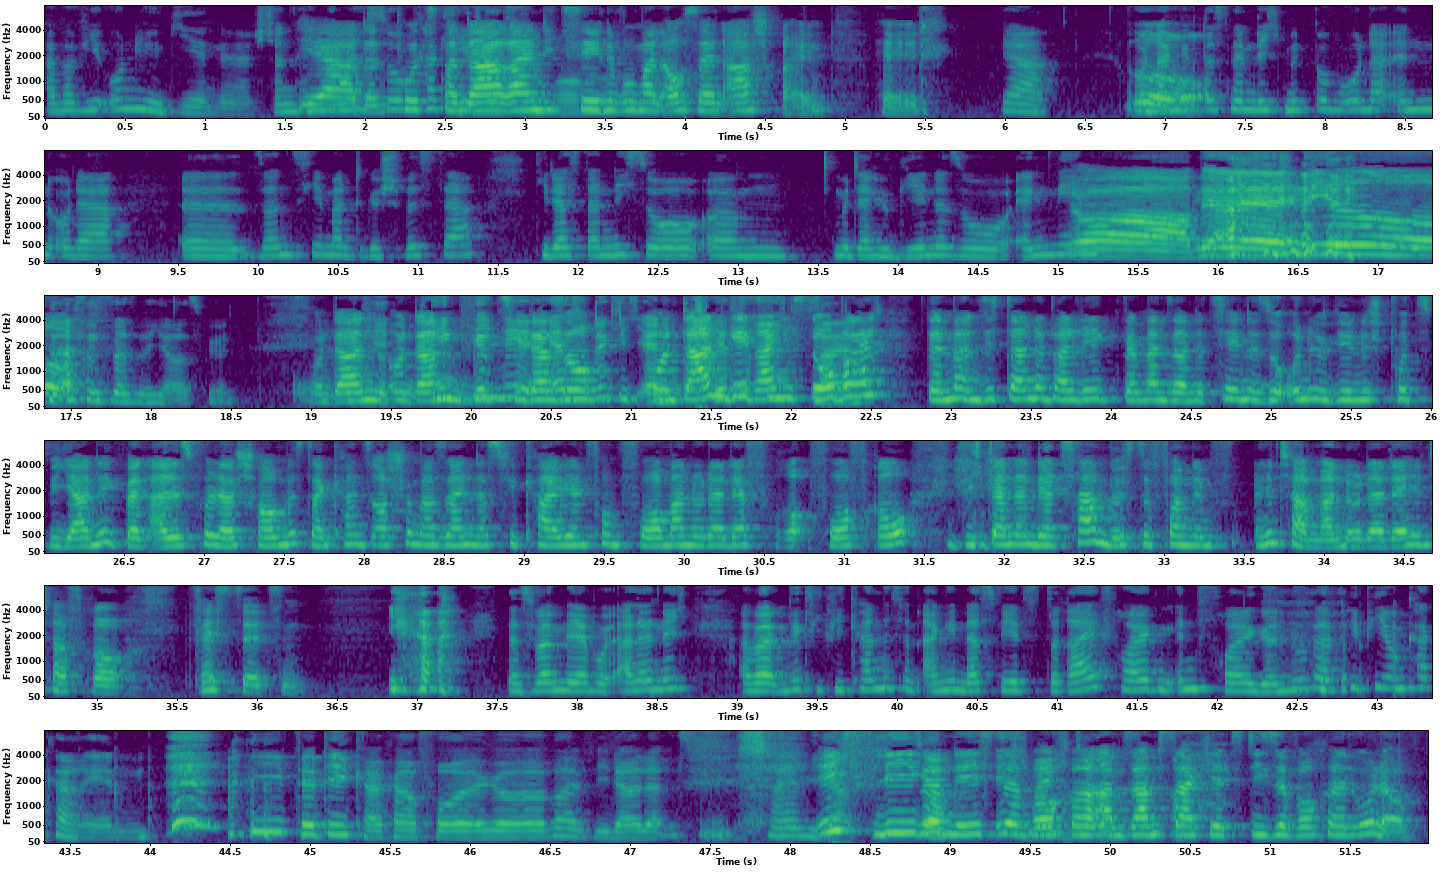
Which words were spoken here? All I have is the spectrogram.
Aber wie unhygienisch. Dann ja, dann so putzt man da rein die Zähne, wo man auch seinen Arsch reinhält. Ja. Und oh. dann gibt es nämlich MitbewohnerInnen oder äh, sonst jemand, Geschwister, die das dann nicht so ähm, mit der Hygiene so eng nehmen. Oh, ja. Lass uns das nicht ausführen. Und dann, okay. und dann gibt es nee, wieder also so. Wirklich, und dann geht es nicht so mal. weit, wenn man sich dann überlegt, wenn man seine Zähne so unhygienisch putzt wie Yannick, wenn alles voller Schaum ist, dann kann es auch schon mal sein, dass Fäkalien vom Vormann oder der Fra Vorfrau sich dann an der Zahnbürste von dem Hintermann oder der Hinterfrau festsetzen. Ja, das wollen wir ja wohl alle nicht. Aber wirklich, wie kann es denn angehen, dass wir jetzt drei Folgen in Folge nur über Pipi und Kaka reden? Die Pipi-Kaka-Folge, mal wieder das. Mal wieder. Ich fliege so, nächste ich Woche möchte... am Samstag jetzt diese Woche in Urlaub.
